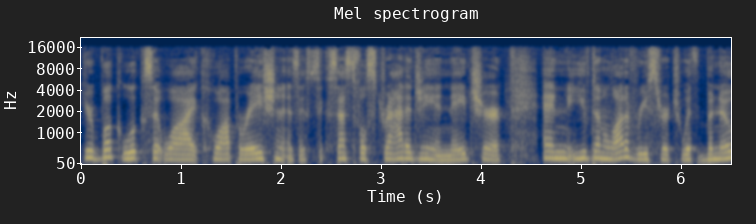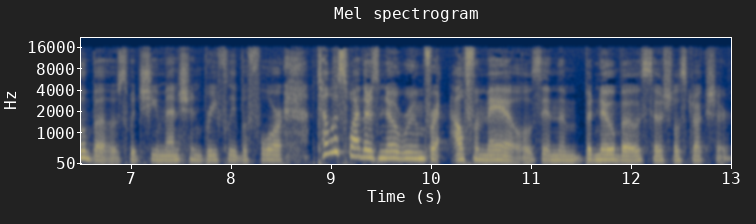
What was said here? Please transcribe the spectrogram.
your book looks at why cooperation is a successful strategy in nature. And you've done a lot of research with bonobos, which you mentioned briefly before. Tell us why there's no room for alpha males in the bonobo social structure.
